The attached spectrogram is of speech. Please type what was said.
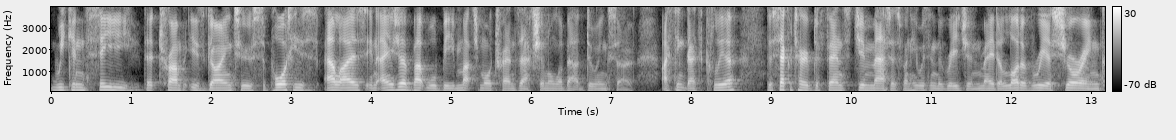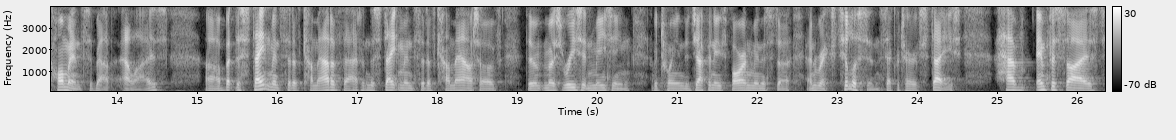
We can see that Trump is going to support his allies in Asia, but will be much more transactional about doing so. I think that's clear. The Secretary of Defense, Jim Mattis, when he was in the region, made a lot of reassuring comments about allies. Uh, but the statements that have come out of that and the statements that have come out of the most recent meeting between the Japanese foreign minister and Rex Tillerson, Secretary of State, have emphasized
